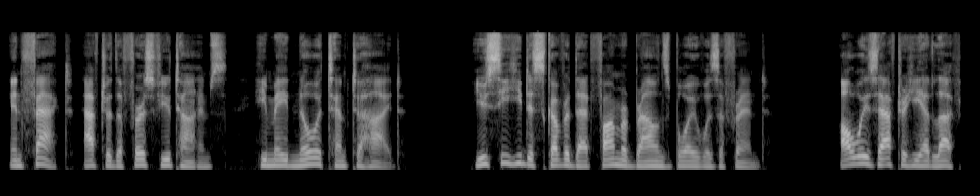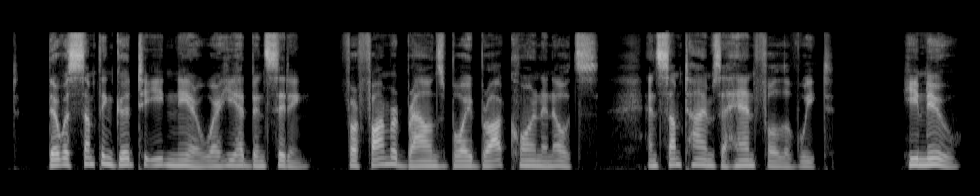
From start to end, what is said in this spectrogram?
In fact, after the first few times, he made no attempt to hide. You see, he discovered that Farmer Brown's boy was a friend. Always after he had left, there was something good to eat near where he had been sitting, for Farmer Brown's boy brought corn and oats, and sometimes a handful of wheat. He knew,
